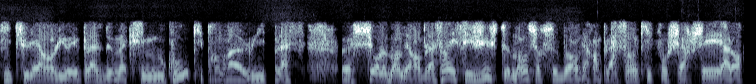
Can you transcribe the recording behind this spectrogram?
titulaire en lieu et place de Maxime Loukou, qui prendra, lui, place sur le banc des remplaçants. Et c'est justement sur ce banc des remplaçants qu'il faut chercher. Alors,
